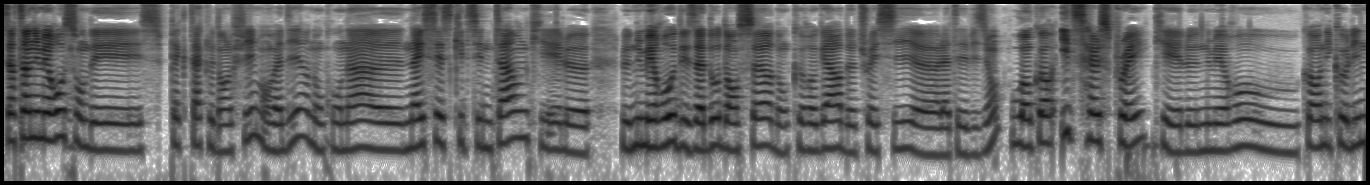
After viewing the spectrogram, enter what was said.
Certains numéros sont des spectacles dans le film, on va dire. Donc on a euh, Nicest Kids in Town qui est le, numéro des ados danseurs donc que regarde Tracy euh, à la télévision, ou encore It's Hairspray qui est le numéro où Corny Collins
